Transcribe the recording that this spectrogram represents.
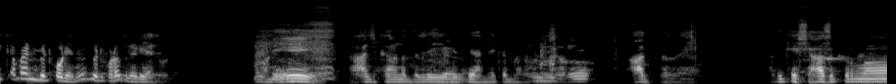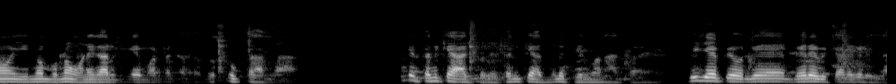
ಈ ಕಮೆಂಟ್ ಬಿಟ್ಕೊಡಿ ಅಂದ್ರೆ ಬಿಟ್ಕೊಡೋಕೆ ರೆಡಿ ಆಗೋದು. ನೋಡಿ, ರಾಜಕಾರಣದಲ್ಲಿ ಈ ರೀತಿ ಅನೇಕ ಬೆಳವಣಿಗೆಗಳು ಆಗ್ತವೆ. ಅದಕ್ಕೆ ಶಾಸಕರನ್ನೋ ಇನ್ನೊಬ್ಬರನ್ನೋ ಹೊಣೆಗಾರಿಕೆ ಮಾಡ್ತಕ್ಕಂಥದ್ದು ಸೂಕ್ತ ಅಲ್ಲ. ಅದಕ್ಕೆ ತನಿಖೆ ಆಗ್ತದೆ. ತನಿಖೆ ಆದಮೇಲೆ ತೀರ್ಮಾನ ಆಗ್ತದೆ. ಬಿಜೆಪಿ ಅವ್ರಿಗೆ ಬೇರೆ ವಿಚಾರಗಳಿಲ್ಲ.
